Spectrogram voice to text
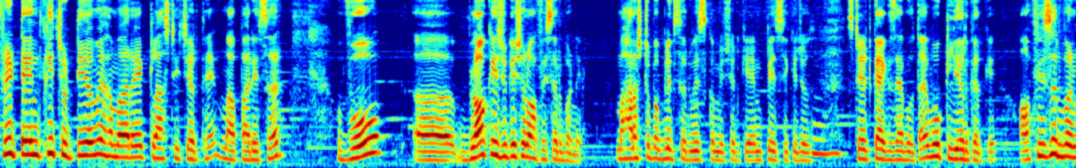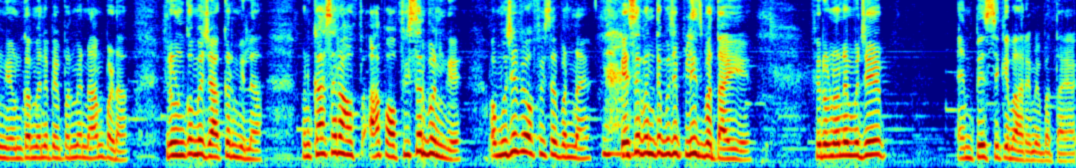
फिर टेंथ की छुट्टियों में हमारे एक क्लास टीचर थे, मापारी सर वो ब्लॉक एजुकेशन ऑफिसर बने। महाराष्ट्र पब्लिक सर्विस कमीशन के एमपीएससी के जो स्टेट का एग्ज़ाम होता है वो क्लियर करके ऑफिसर बन गए। उनका मैंने पेपर में नाम पढ़ा। फिर उनको मैं जाकर मिला। मैंने कहा सर आप, ऑफिसर बन गए और मुझे भी ऑफिसर बनना है। कैसे बनते मुझे प्लीज़ बताइए। फिर उन्होंने मुझे एमपीएससी के बारे में बताया।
